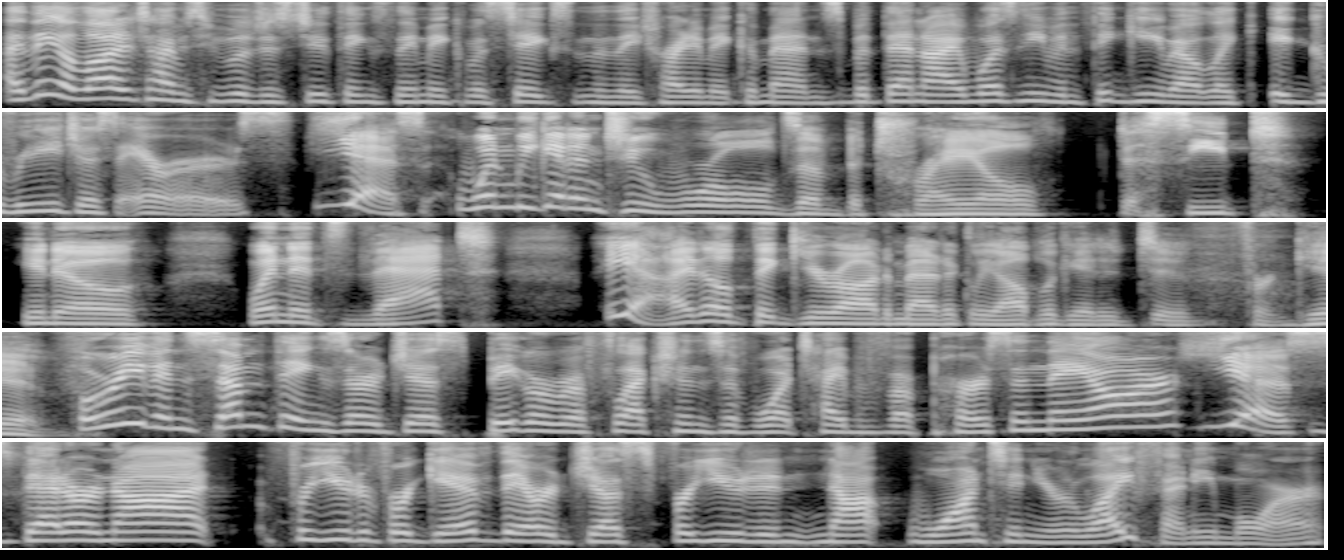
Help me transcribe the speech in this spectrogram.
I think a lot of times people just do things, they make mistakes, and then they try to make amends. But then I wasn't even thinking about like egregious errors. Yes, when we get into worlds of betrayal, deceit, you know, when it's that, yeah, I don't think you're automatically obligated to forgive. Or even some things are just bigger reflections of what type of a person they are yes, that are not for you to forgive. They are just for you to not want in your life anymore.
